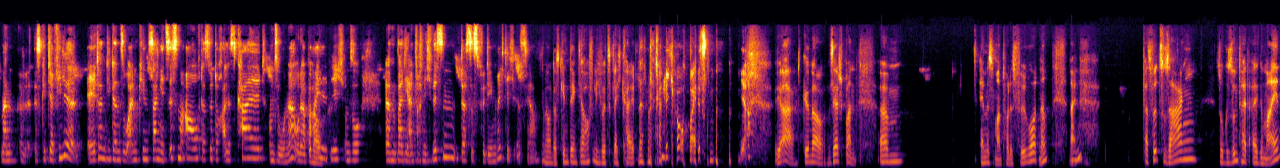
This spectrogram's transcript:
Man, äh, es gibt ja viele Eltern, die dann so einem Kind sagen, jetzt iss mal auf, das wird doch alles kalt und so, ne? Oder genau. beeil genau. dich und so. Ähm, weil die einfach nicht wissen, dass es für den richtig ist, ja. Genau, das Kind denkt, ja, hoffentlich wird es gleich kalt, ne? Dann kann ich auch essen. Ja. Ja, genau. Sehr spannend. Ähm, M ist mal ein tolles Füllwort, ne? Nein. Mhm. Was würdest du sagen, so Gesundheit allgemein.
